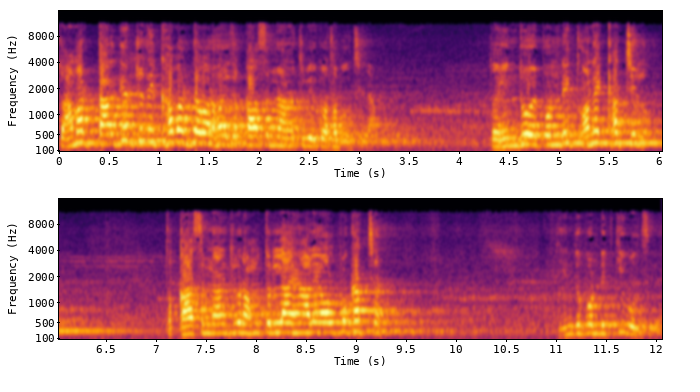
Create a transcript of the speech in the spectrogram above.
তো আমার টার্গেট যদি খাবার দেওয়ার হয় যে কাসেম নানাতবির কথা বলছিলাম তো হিন্দু ওই পণ্ডিত অনেক খাচ্ছিল। তো কাসেম নানাতবি রহমতুল্লাহ আলে অল্প খাচ্ছেন। হিন্দু পণ্ডিত কি বলছিলেন?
